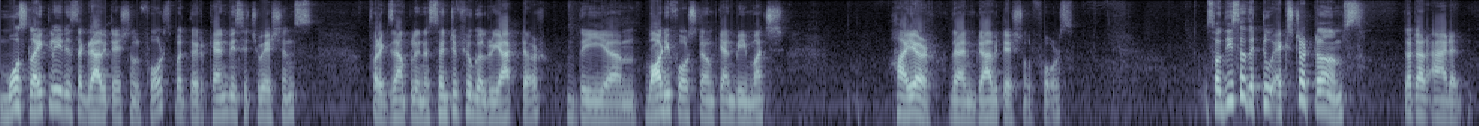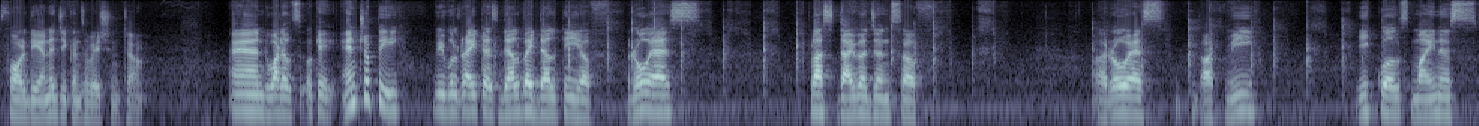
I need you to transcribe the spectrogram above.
Most likely it is a gravitational force, but there can be situations for example, in a centrifugal reactor the um, body force term can be much higher than gravitational force. So, these are the two extra terms that are added for the energy conservation term. And what else? Okay, entropy we will write as del by del T of rho s plus divergence of uh, rho s dot V equals minus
